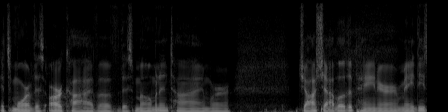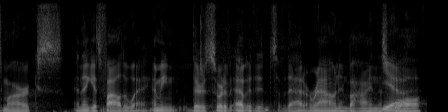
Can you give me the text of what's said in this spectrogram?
It's more of this archive of this moment in time where Josh Abelow, the painter, made these marks and then gets filed away. I mean, there's sort of evidence of that around and behind this Yeah. wall.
